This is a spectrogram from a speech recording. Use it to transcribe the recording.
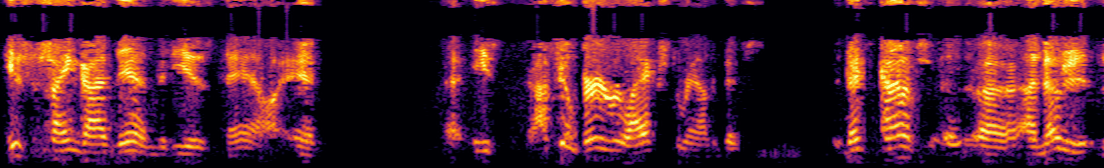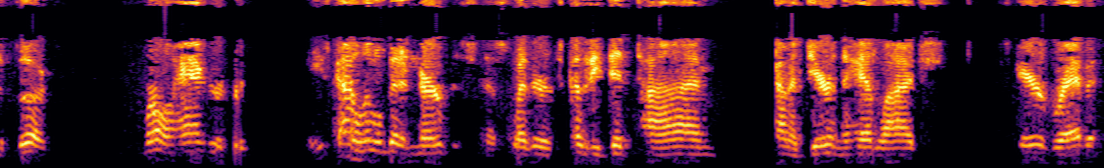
he's the same guy then that he is now, and uh, he's. I feel very relaxed around him. It's that's kind of. Uh, I noted it in the book. Merle Haggard. He's got a little bit of nervousness, whether it's because he did time, kind of deer in the headlights, scared rabbit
